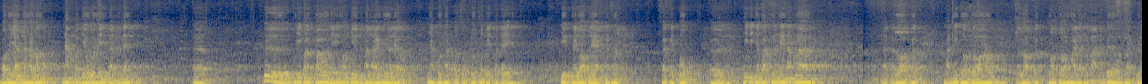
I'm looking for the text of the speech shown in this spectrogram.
ขออนุญาตนะครับนั่งแบัดเดียวก็เห็นกันไหมเอ่อ คือที่บางเปาเนี่ยเขายื่นมาหลายเทือแล้วเนี่ยโคท่านประสบผลสำเร็จประใดยื่นไปรอบแรกนะครับกับเป็นตกเอ่อที่ดินจังหวัดเพิ่งแนะนำว่าหลักกระรอบครับฐานนี้สสกระรอบครับสสฝ่ายรัฐบาลนันเดอร์ว่าจะเพื่อ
